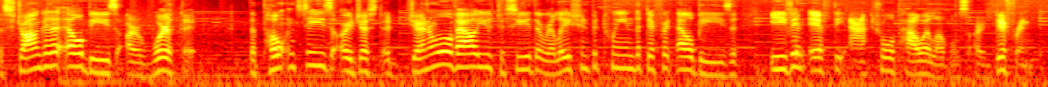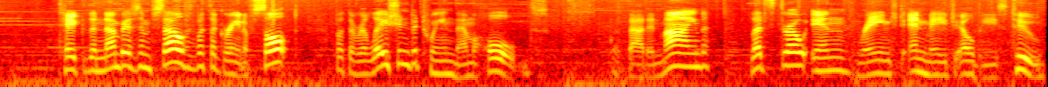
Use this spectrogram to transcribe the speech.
the stronger the LBs are worth it. The potencies are just a general value to see the relation between the different LBs, even if the actual power levels are different. Take the numbers themselves with a grain of salt, but the relation between them holds. With that in mind, let's throw in ranged and mage LBs too.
